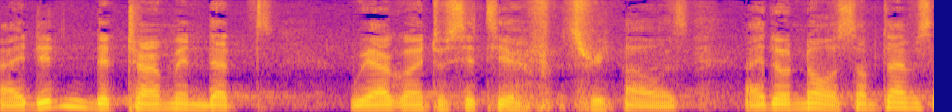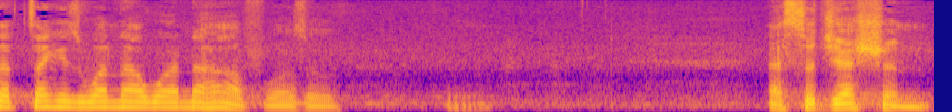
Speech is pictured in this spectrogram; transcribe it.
I didn't determine that we are going to sit here for three hours. I don't know. Sometimes that thing is one hour and a half or so. A suggestion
